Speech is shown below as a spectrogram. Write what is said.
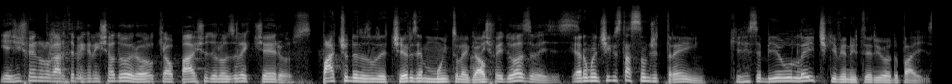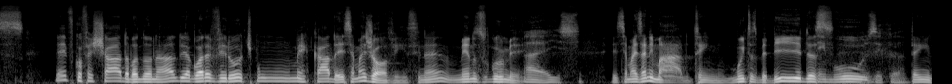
E a gente foi num lugar também que a gente adorou, que é o Pátio de los Lecheros. Pátio dos Lecheiros é muito A legal. gente foi duas vezes. Era uma antiga estação de trem que recebia o leite que vinha no interior do país. E aí ficou fechado, abandonado, e agora virou tipo um mercado. Esse é mais jovem, esse, né? Menos gourmet. É isso. Esse é mais animado, tem muitas bebidas. Tem música. Tem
